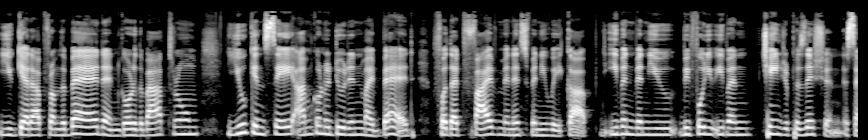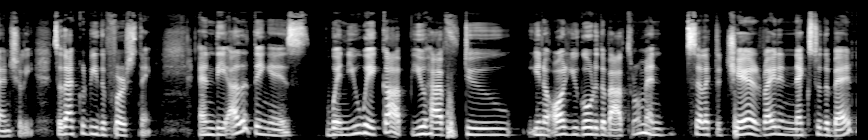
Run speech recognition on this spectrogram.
you get up from the bed and go to the bathroom, you can say, I'm going to do it in my bed for that five minutes when you wake up, even when you, before you even change your position, essentially. So that could be the first thing. And the other thing is, when you wake up, you have to, you know, or you go to the bathroom and select a chair right in next to the bed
